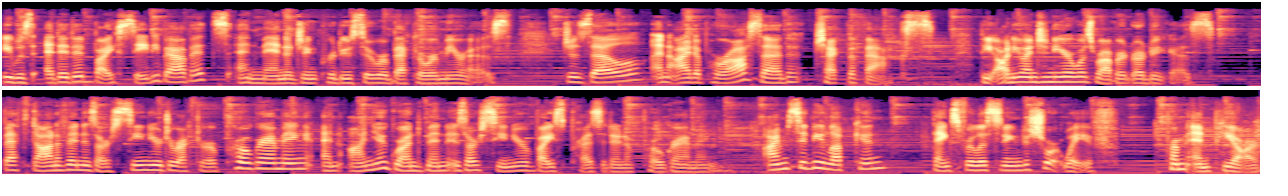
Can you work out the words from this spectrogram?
It was edited by Sadie Babits and managing producer Rebecca Ramirez. Gisele and Ida Parasad check the facts. The audio engineer was Robert Rodriguez. Beth Donovan is our Senior Director of Programming, and Anya Grundmann is our Senior Vice President of Programming. I'm Sydney Lupkin. Thanks for listening to Shortwave from NPR.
